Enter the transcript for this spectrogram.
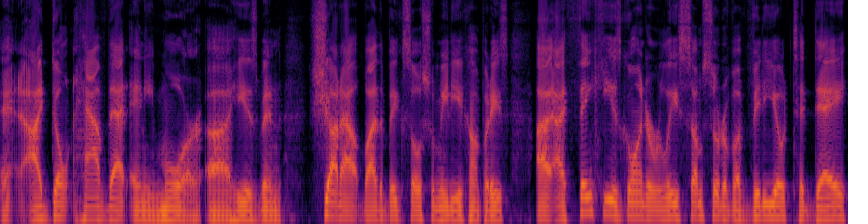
And I don't have that anymore. Uh, he has been shut out by the big social media companies. I, I think he is going to release some sort of a video today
